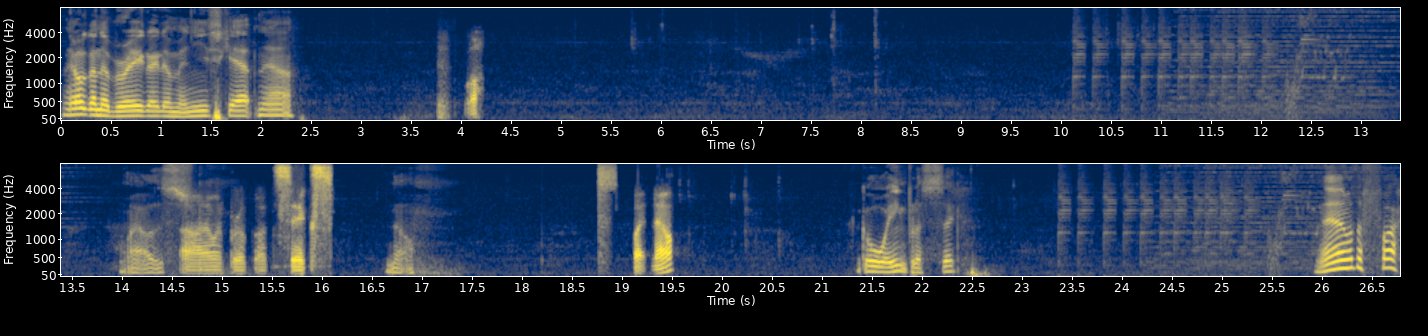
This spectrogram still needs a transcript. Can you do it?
They're all gonna break like the mini cap now. This uh, that one broke on six. no. What now? Go Wayne plus six. Man, what the fuck?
